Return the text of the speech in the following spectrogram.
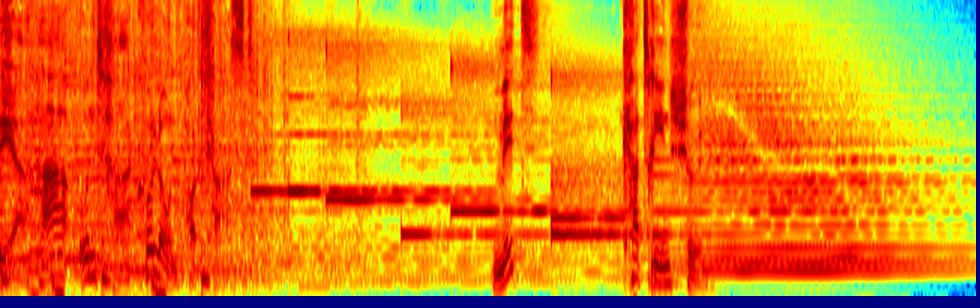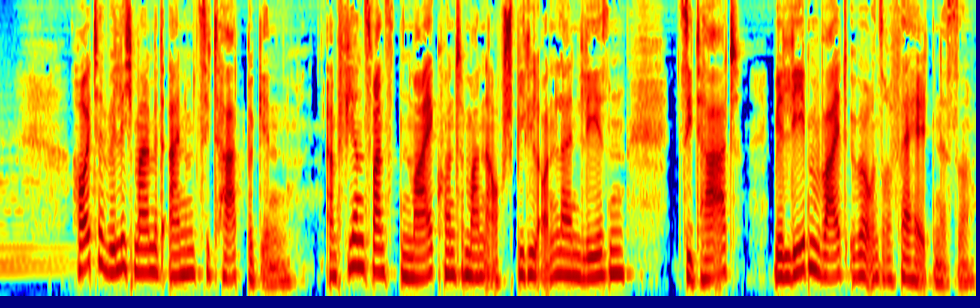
der H und H Cologne Podcast. Mit Katrin Schön. Heute will ich mal mit einem Zitat beginnen. Am 24. Mai konnte man auf Spiegel Online lesen, Zitat, wir leben weit über unsere Verhältnisse.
